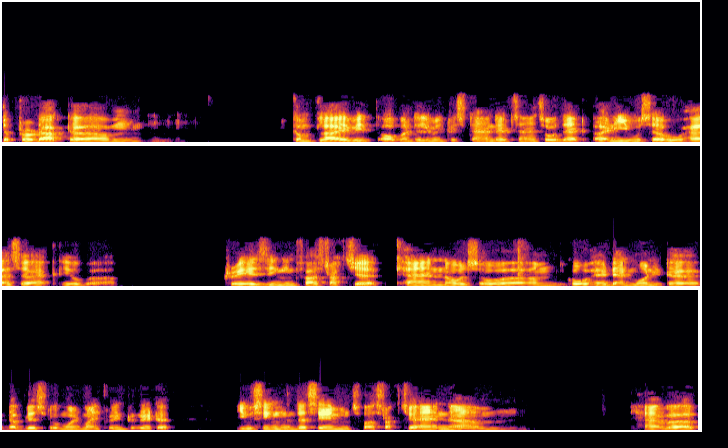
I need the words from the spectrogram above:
the product um, comply with open telemetry standards and so that any user who has active uh, tracing infrastructure can also um, go ahead and monitor WSO2 micro integrator using the same infrastructure and um, have a,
